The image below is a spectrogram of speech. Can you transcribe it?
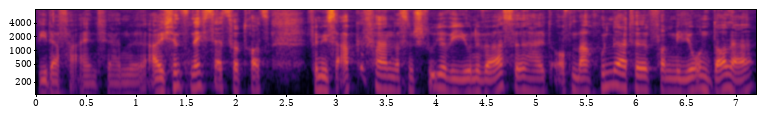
wieder vereint werden will. Aber ich finde es nichtsdestotrotz, finde ich es abgefahren, dass ein Studio wie Universal halt offenbar hunderte von Millionen Dollar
